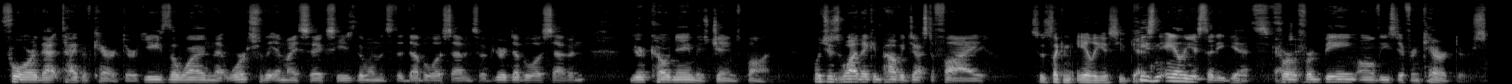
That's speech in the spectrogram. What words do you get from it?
for that type of character? He's the one that works for the MI6. He's the one that's the 007. So if you're 007, your code name is James Bond." Which is why they can probably justify so it's like an alias you get. He's an alias that he gets for, Gotcha. for being all these different characters.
